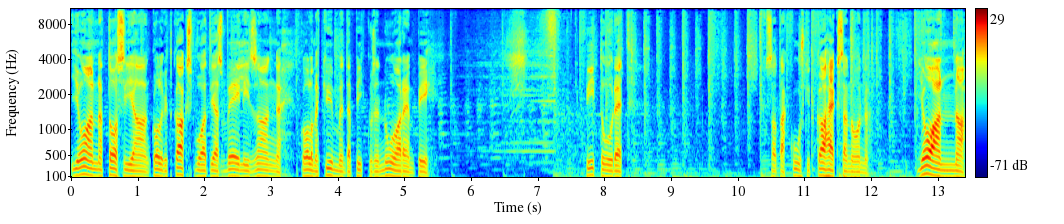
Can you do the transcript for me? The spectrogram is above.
Joanna tosiaan, 32-vuotias Weili Zhang, 30, pikkusen nuorempi. Pituudet 168 on Joanna,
